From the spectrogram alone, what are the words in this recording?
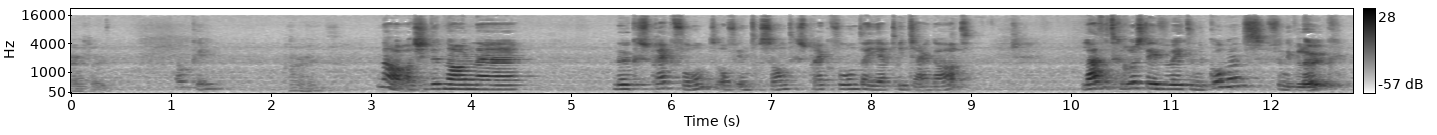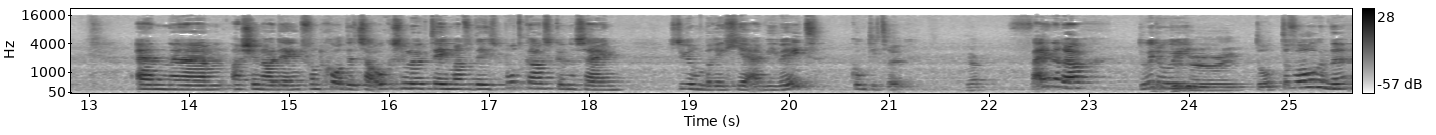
Erg leuk. Oké. Nou, als je dit nou een eh, leuk gesprek vond, of interessant gesprek vond en je hebt er iets aan gehad, laat het gerust even weten in de comments. Vind ik leuk. En ehm, als je nou denkt van, god, dit zou ook eens een leuk thema voor deze podcast kunnen zijn, stuur een berichtje en wie weet, komt die terug. Ja. Fijne dag. Doei doei. doei. Tot de volgende.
